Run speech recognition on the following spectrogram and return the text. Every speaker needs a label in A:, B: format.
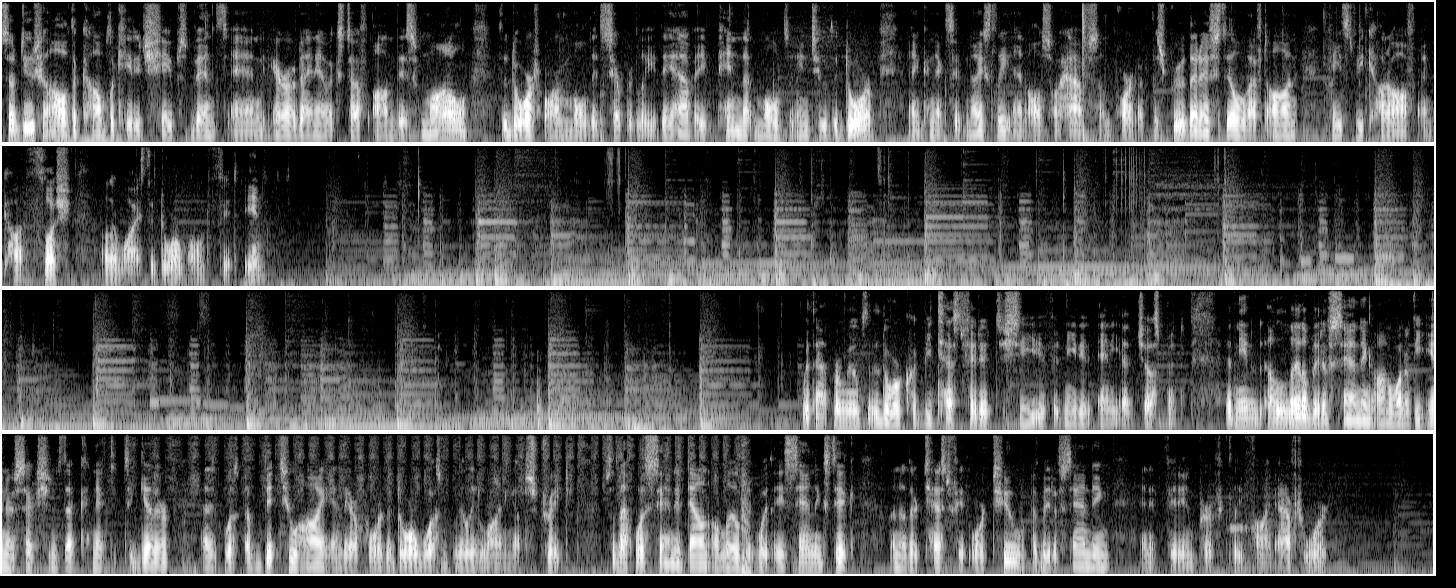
A: So due to all of the complicated shapes, vents, and aerodynamic stuff on this model, the doors are molded separately. They have a pin that molds into the door and connects it nicely and also have some part of the sprue that is still left on, needs to be cut off and cut flush, otherwise the door won't fit in. With that removed, the door could be test fitted to see if it needed any adjustment. It needed a little bit of sanding on one of the intersections that connected together as it was a bit too high and therefore the door wasn't really lining up straight. So that was sanded down a little bit with a sanding stick, another test fit or two, a bit of sanding, and it fit in perfectly fine afterward.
